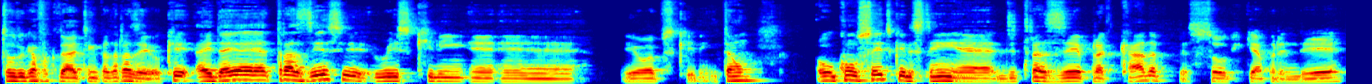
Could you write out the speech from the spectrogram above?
tudo que a faculdade tem para trazer. O que a ideia é trazer esse reskilling é, é, e o upskilling. Então, o conceito que eles têm é de trazer para cada pessoa que quer aprender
